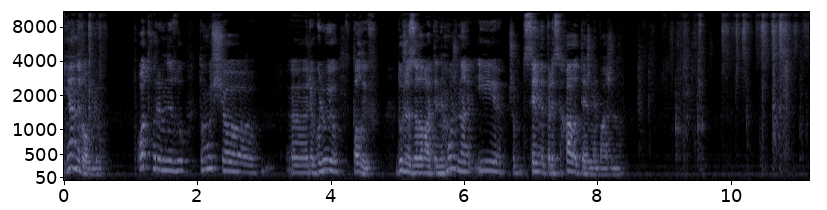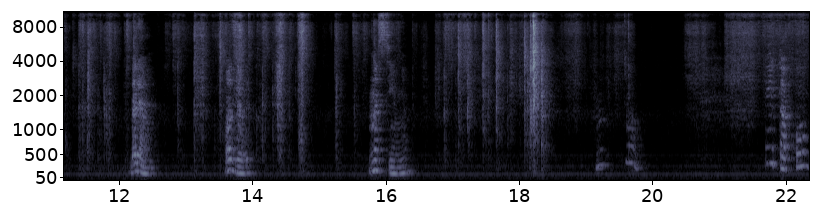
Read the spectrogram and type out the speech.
Я не роблю отвори внизу, тому що е, регулюю полив. Дуже заливати не можна і щоб сильно пересихало, теж не бажано. Беремо базилик, насіння. Ну. І тако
